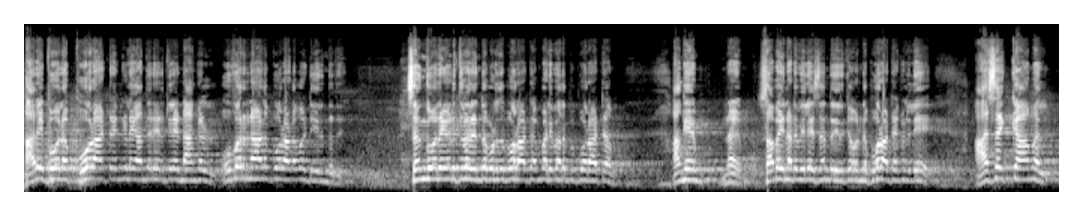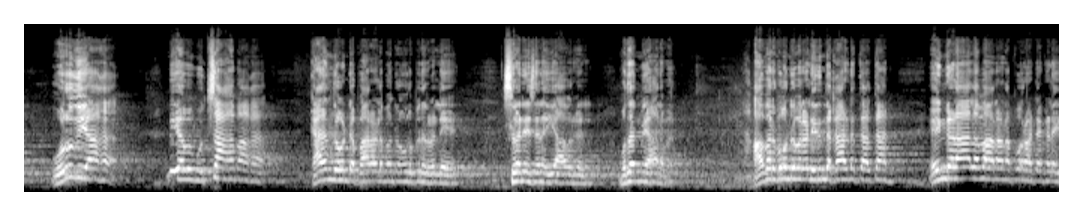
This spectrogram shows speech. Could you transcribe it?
அதே போல போராட்டங்களை அந்த நேரத்தில் நாங்கள் ஒவ்வொரு நாளும் போராட வேண்டி இருந்தது செங்கோலை எடுத்து வருகின்ற பொழுது போராட்டம் வழிபரப்பு போராட்டம் அங்கே ந- சபை நடுவிலே சென்று இருக்க வேண்டிய போராட்டங்களிலே அசைக்காமல் உறுதியாக மிகவும் உற்சாகமாக கலந்து கொண்ட பாராளுமன்ற உறுப்பினர்களே சிவனேசன் ஐயா அவர்கள் முதன்மையானவர். அவர் போன்றவர்கள் இருந்த காரணத்தால் தான் எங்களால் அவ்வாறான போராட்டங்களை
